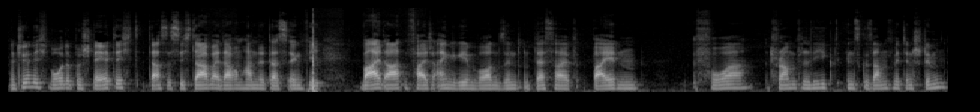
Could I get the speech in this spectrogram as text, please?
Natürlich wurde bestätigt, dass es sich dabei darum handelt, dass irgendwie Wahldaten falsch eingegeben worden sind und deshalb Biden vor Trump liegt insgesamt mit den Stimmen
